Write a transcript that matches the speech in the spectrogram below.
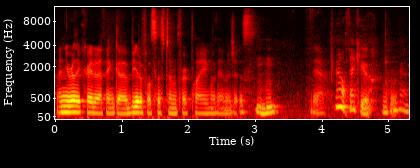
And you really created, I think, a beautiful system for playing with images. Mm -hmm. Yeah. Oh, thank you. Mm-hmm. Yeah.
